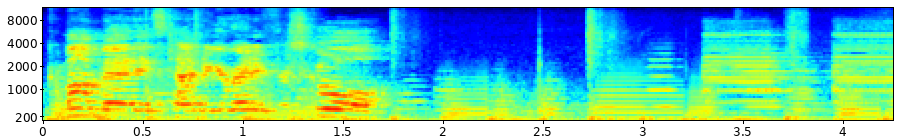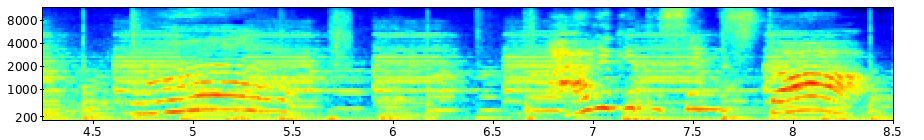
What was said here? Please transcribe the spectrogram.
Come on, Maddie, it's time to get ready for school. Oh. How do you get this thing to stop?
